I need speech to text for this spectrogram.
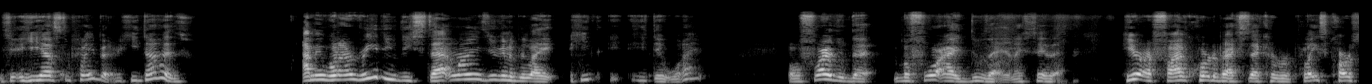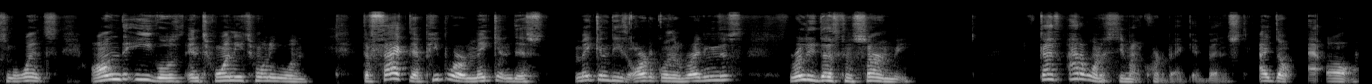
he has to play better. He does. I mean, when I read you these stat lines, you're gonna be like, he he did what? But before I do that, before I do that, and I say that, here are five quarterbacks that could replace Carson Wentz on the Eagles in 2021. The fact that people are making this, making these articles and writing this, really does concern me. Guys, I don't want to see my quarterback get benched. I don't at all.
